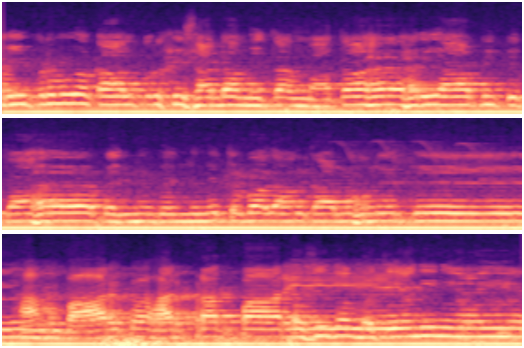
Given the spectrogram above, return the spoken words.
ਹਰੀ ਪ੍ਰਭੂ ਅਕਾਲ ਪੁਰਖ ਹੀ ਸਾਡਾ ਮਿਤਾ ਮਾਤਾ ਹੈ ਹਰੀ ਆਪ ਹੀ ਪਿਤਾ ਹੈ ਬਿਨ ਬਿਨ ਨਿਮਿਤ ਬਾਦਾਨ ਕਾਰਨ ਹੋਣੇ ਤੇ। ਹਮ ਬਾਰਕ ਹਰ ਪ੍ਰਭ ਪਾਰੇ। ਅਸੀਂ ਤਾਂ ਬੱਚਿਆਂ ਦੀ ਨਿਆਈ ਹੈ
